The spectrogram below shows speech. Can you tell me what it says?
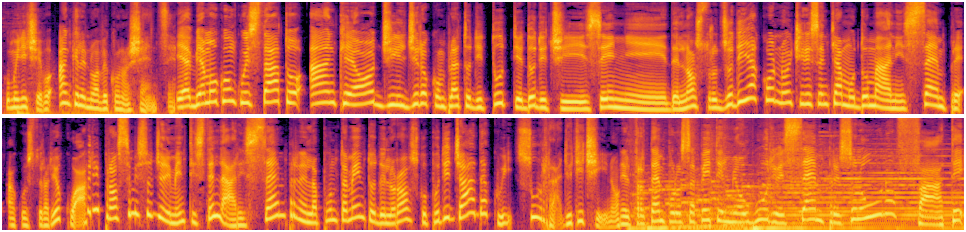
come dicevo, anche le nuove conoscenze. E abbiamo conquistato anche oggi il giro completo di tutti e 12 segni del nostro zodiaco. Noi ci risentiamo domani sempre a questo orario qua per i prossimi suggerimenti stellari, sempre nell'appuntamento dell'oroscopo di Giada qui su Radio Ticino. Nel frattempo lo sapete, il mio augurio è sempre solo uno, fate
